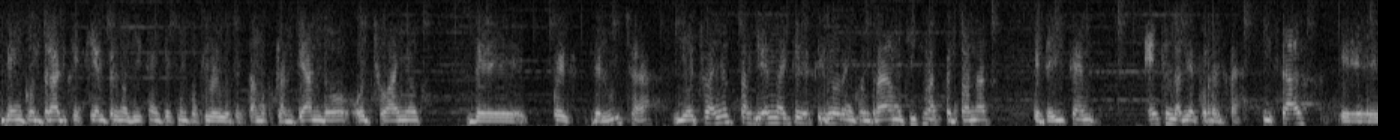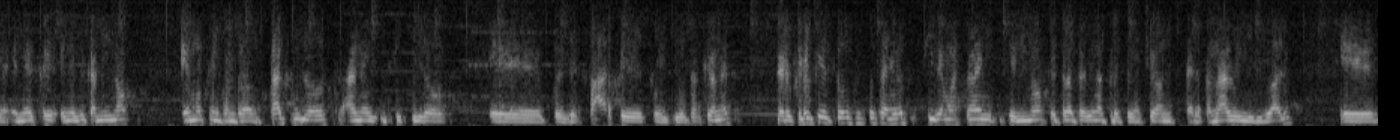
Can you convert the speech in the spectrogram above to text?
de encontrar que siempre nos dicen que es imposible lo que estamos planteando, ocho años de pues de lucha y ocho años también hay que decirlo de encontrar a muchísimas personas que te dicen esa es la vía correcta. Quizás eh, en ese en ese camino hemos encontrado obstáculos, han existido eh, pues desfases o equivocaciones, pero creo que todos estos años sí demuestran que no se trata de una pretensión personal o individual. Eh,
